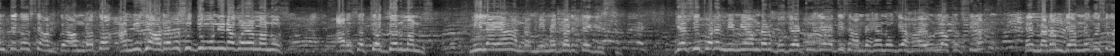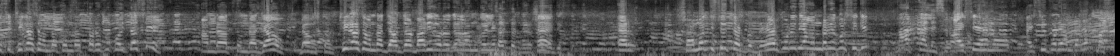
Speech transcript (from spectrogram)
এন থেকে হচ্ছে আমরা তো আমি যে আঠারো সূর্য মনিনগরের মানুষ আর হচ্ছে চোদ্দোর মানুষ মিলাইয়া আমরা মিমির বাড়িতে গেছি। গেছি পরে মিমি আমরা বুঝা টুজা দিছি আমরা হেন গিয়ে হাই উল্লাহ করছি না। হ্যাঁ ম্যাডাম যেমনি কইছি কইছি ঠিক আছে আমরা তোমরা তরফে কইতাছি আমরা তোমরা যাও ব্যবস্থা ঠিক আছে আমরা যার যার বাড়ি করে গেলাম গেলে হ্যাঁ এর সময় দিচ্ছে চার বছর এরপরে দিয়ে আমরা করছি কি? আইসি হেন আইসি পরে আমরা আটকাইছি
